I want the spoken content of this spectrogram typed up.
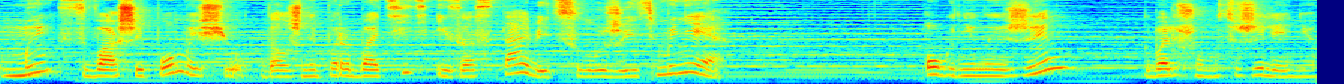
мы с вашей помощью должны поработить и заставить служить мне. Огненный Жин, к большому сожалению,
